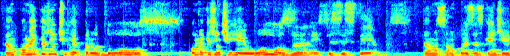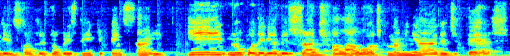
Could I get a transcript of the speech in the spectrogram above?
Então, como é que a gente reproduz, como é que a gente reusa esses sistemas? Então, são coisas que a engenharia de software talvez tenha que pensar aí. E não poderia deixar de falar, lógico, na minha área de teste,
